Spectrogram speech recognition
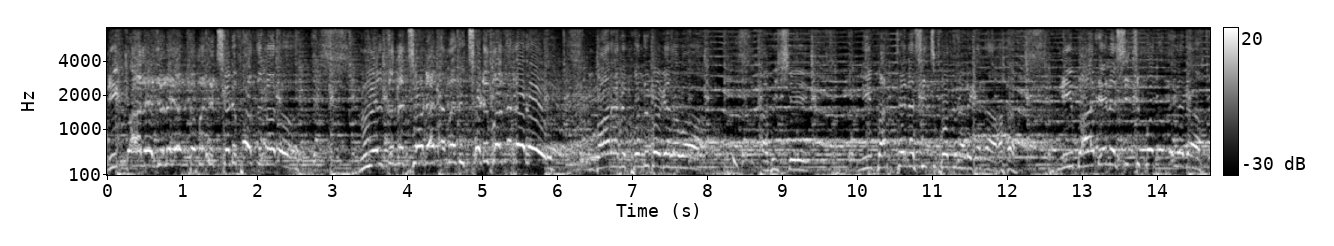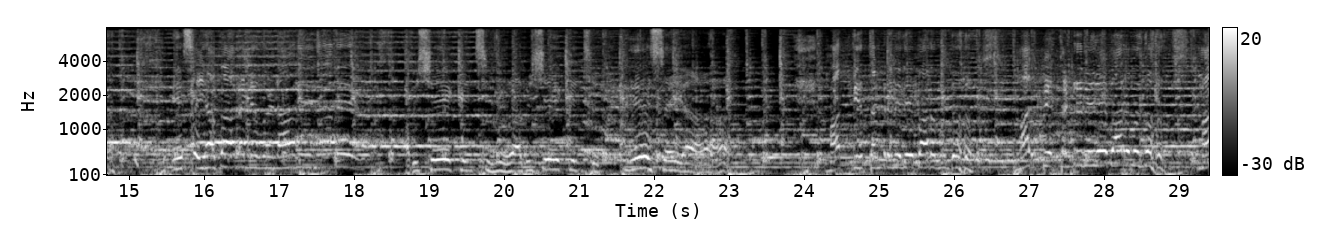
నీ కాలేజీలో ఎంతమంది చెడిపోతున్నారు? నువ్వు వెళ్తున్న చోట ఎంతమంది చెడిపోతున్నారు? వారాన్ని పొందుకోగలవా? అభిషేక్ నీ భర్త నశించిపోతున్నాడు కదా. నీ భార్య నశించిపోతుంది కదా. ఏ భారాన్ని అభిషేకించు అభిషేకించు ఏసయ్యా. మాత్మీయ తండ్రి మీదే భారముందో ఉందో మాత్మీయ తండ్రి మీదే భారముందో ఉందో మా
